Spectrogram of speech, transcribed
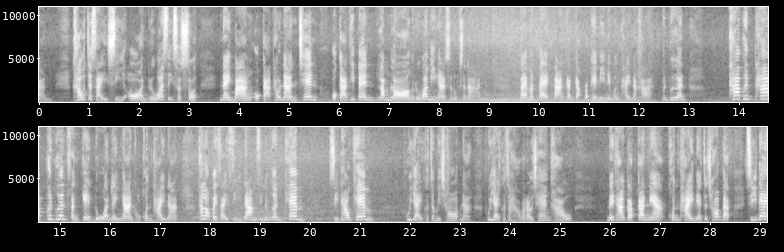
กัน เขาจะใส่สีอ่อนหรือว่าสีสดๆในบางโอกาสเท่านั้น เช่น โอกาสที่เป็นลำลองหรือว่ามีงานสนุกสนาน แต่มันแตกต่างกันกับประเพณีในเมืองไทยนะคะ เพื่อนๆ ถ้าเพื่อนถ้าเพื่อนๆสังเกตดูในงานของคนไทยนะ ถ้าเราไปใส่สีดำสีน้ำเงินเข้ม สีเทาเข้ม ผู้ใหญ่เขาจะไม่ชอบนะ ผู้ใหญ่เขาจะหาว่าเราแช่งเขาในทางกลับกันเนี่ย คนไทยเนี่ยจะชอบแบบสีแดง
